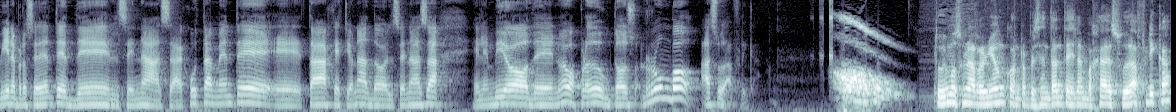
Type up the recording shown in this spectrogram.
viene procedente del SENASA. Justamente eh, está gestionando el SENASA el envío de nuevos productos rumbo a Sudáfrica. Tuvimos una reunión con representantes de la Embajada de Sudáfrica,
